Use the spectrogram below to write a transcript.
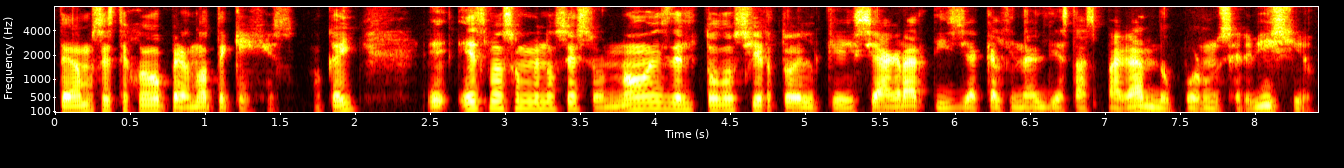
te damos este juego, pero no te quejes, ¿ok? E, es más o menos eso, no es del todo cierto el que sea gratis, ya que al final ya estás pagando por un servicio.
